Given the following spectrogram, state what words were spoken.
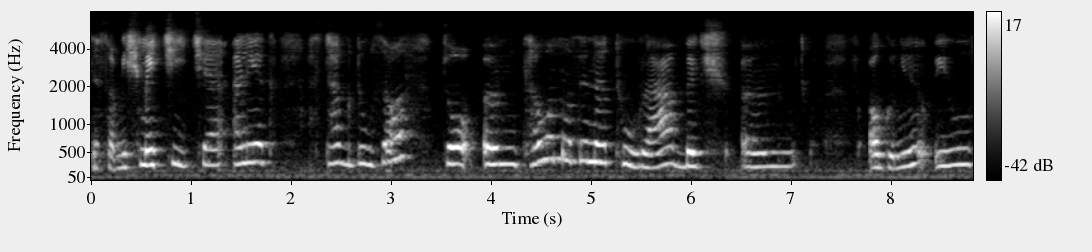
że sobie śmiecicie, ale jak tak dużo, to em, cała może natura być em, w ogniu i już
